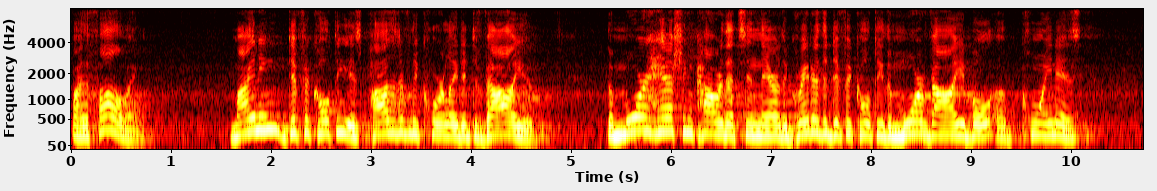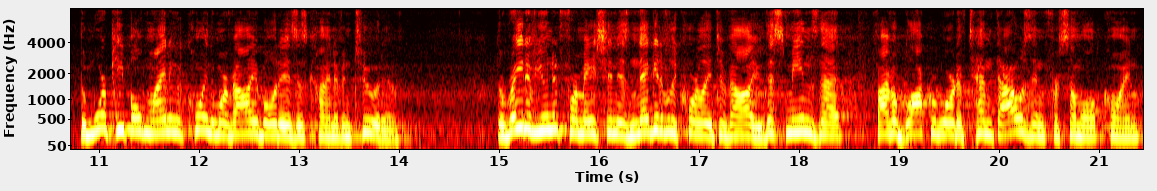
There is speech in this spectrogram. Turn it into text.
by the following. Mining difficulty is positively correlated to value. The more hashing power that's in there, the greater the difficulty, the more valuable a coin is. The more people mining a coin, the more valuable it is, is kind of intuitive. The rate of unit formation is negatively correlated to value. This means that if I have a block reward of 10,000 for some altcoin,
